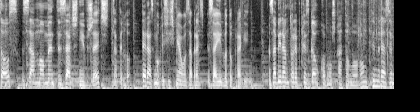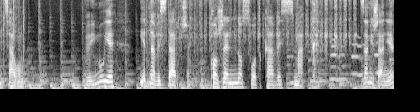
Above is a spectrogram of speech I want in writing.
Sos za moment zacznie wrzeć, dlatego teraz mogę się śmiało zabrać za jego doprawienie. Zabieram torebkę z gałką muszkatołową, tym razem całą. Wyjmuję, jedna wystarczy. Korzenno-słodkawy smak. Zamieszanie.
